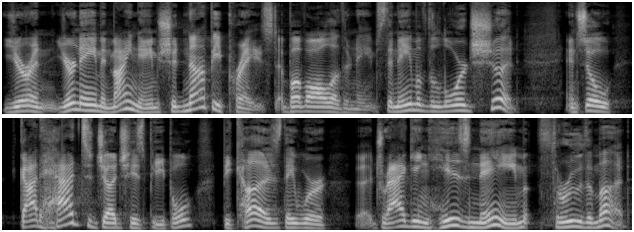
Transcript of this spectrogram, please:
Your, your name and my name should not be praised above all other names. The name of the Lord should. And so God had to judge his people because they were uh, dragging his name through the mud.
